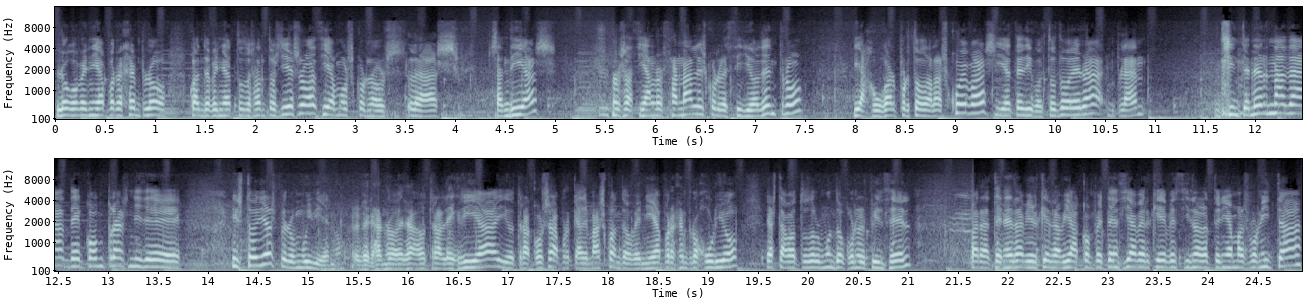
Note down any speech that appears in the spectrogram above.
Luego venía, por ejemplo, cuando venía Todos Santos y eso, hacíamos con las sandías, nos hacían los fanales con el cillo dentro, y a jugar por todas las cuevas y ya te digo, todo era en plan, sin tener nada de compras ni de historias, pero muy bien. El verano era otra alegría y otra cosa, porque además cuando venía, por ejemplo, Julio, ya estaba todo el mundo con el pincel para tener a ver que había competencia, a ver qué vecina la tenía más bonita,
